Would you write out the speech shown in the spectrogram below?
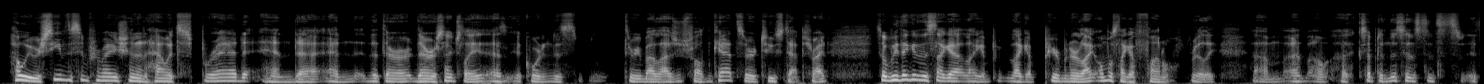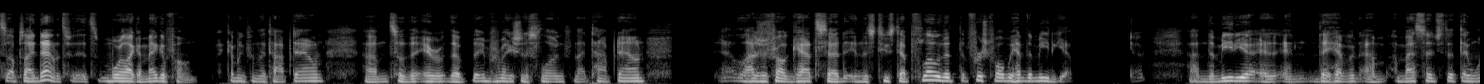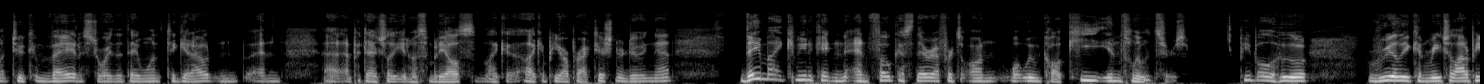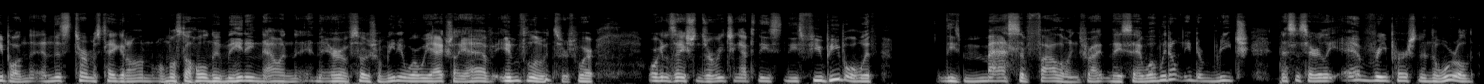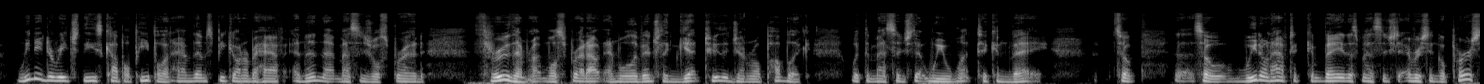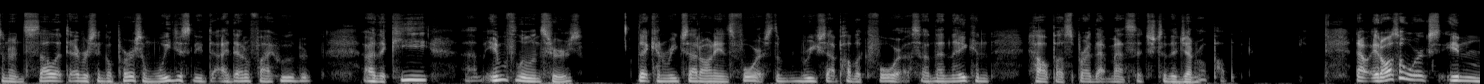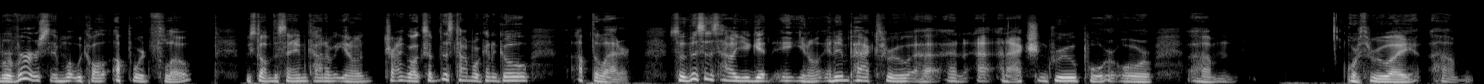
how we receive this information and how it's spread and uh, and that there are there are essentially as according to this theory by Lazarsfeld and Katz there are two steps right? So if we think of this like a like a like a pyramid or like almost like a funnel really. Um, uh, uh except in this instance it's, it's upside down. It's it's more like a megaphone coming from the top down. Um, so the air the, the information is flowing from that top down Lazarsfeld Katz said in this two-step flow that the, first of all, we have the media. Um, the media and, and they have an, um, a message that they want to convey and a story that they want to get out and, and, uh, potentially, you know, somebody else like a, like a PR practitioner doing that. They might communicate and, and focus their efforts on what we would call key influencers, people who really can reach a lot of people. And, and this term has taken on almost a whole new meaning now in, in the era of social media where we actually have influencers where organizations are reaching out to these, these few people with these massive followings, right? And they say, well, we don't need to reach necessarily every person in the world. We need to reach these couple people and have them speak on our behalf. And then that message will spread through them, right? And we'll spread out and we'll eventually get to the general public with the message that we want to convey. So, uh, so we don't have to convey this message to every single person and sell it to every single person. We just need to identify who are the key um, influencers that can reach that audience for us, to reach that public for us, and then they can help us spread that message to the general public. Now, it also works in reverse in what we call upward flow. We still have the same kind of, you know, triangle, except this time we're going to go up the ladder. So this is how you get, you know, an impact through uh, an, an action group or, or um, or through a, um,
